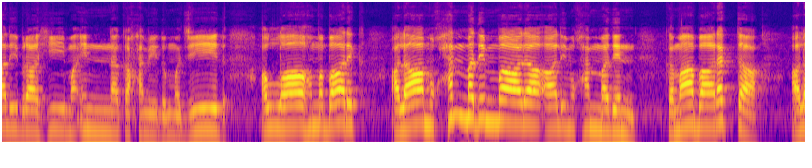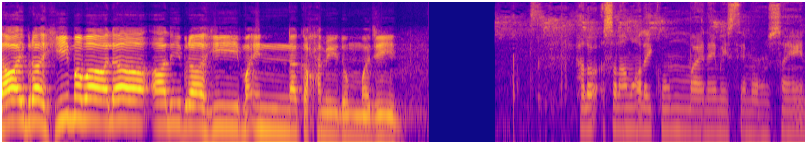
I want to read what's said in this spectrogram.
आल इब्राहीम हमीद मजीद। अल्लाह मुबारक अला मुहम्मद वाला आल मुहम्मदिन, कमा बारकता আলা ইব্রাহিম বা আলা আল ইব্রাহিম Hello, Assalamu alaikum. My name is Timur Hussain.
